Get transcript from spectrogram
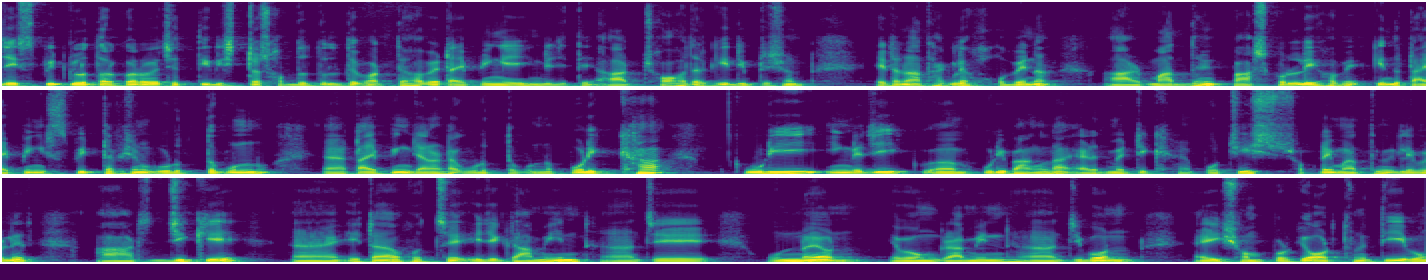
যে স্পিডগুলো দরকার রয়েছে তিরিশটা শব্দ তুলতে পারতে হবে টাইপিংয়ে ইংরেজিতে আর ছ হাজার কি ডিপ্রেশন এটা না থাকলে হবে না আর মাধ্যমিক পাস করলেই হবে কিন্তু টাইপিং স্পিডটা ভীষণ গুরুত্বপূর্ণ টাইপিং জানাটা গুরুত্বপূর্ণ। পরীক্ষা কুড়ি ইংরেজি কুড়ি বাংলা অ্যারিথমেটিক পঁচিশ সবটাই মাধ্যমিক লেভেলের আর জিকে এটা হচ্ছে এই যে গ্রামীণ যে উন্নয়ন এবং গ্রামীণ জীবন, এই সম্পর্কে অর্থনীতি এবং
